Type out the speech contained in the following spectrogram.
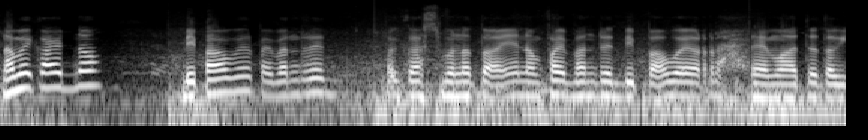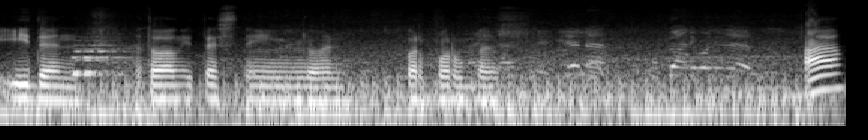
na may card no? B-Power 500 pagkas mo na to ayan ang 500 B-Power ay mga to tag Eden ito ang i-test ng yun, performance ah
